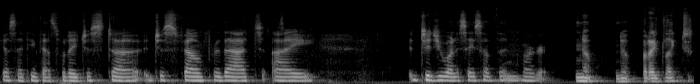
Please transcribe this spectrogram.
yes, I think that's what I just uh, just found for that. I did you want to say something, Margaret? No, no, but I'd like to.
